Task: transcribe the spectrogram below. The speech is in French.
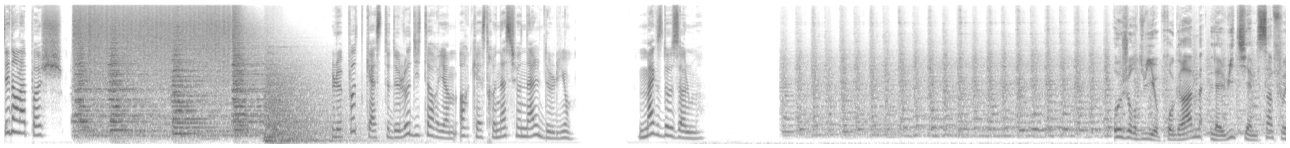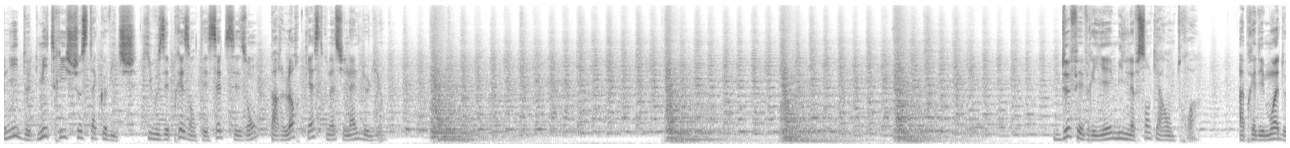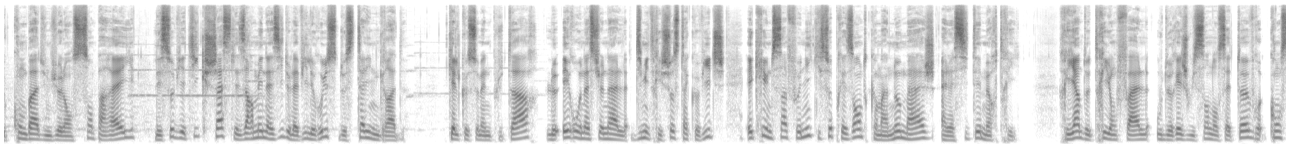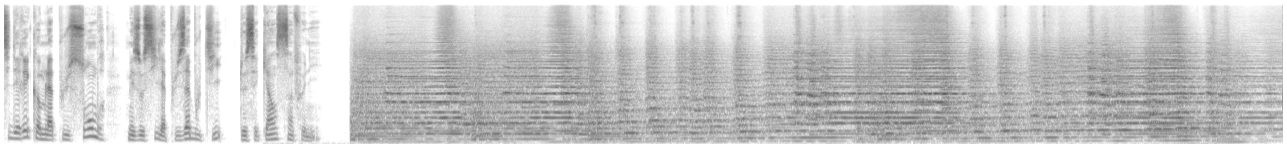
c'est dans la poche. Le podcast de l'Auditorium Orchestre National de Lyon. Max Dozolm. Aujourd'hui au programme, la 8e symphonie de Dmitri Shostakovich, qui vous est présentée cette saison par l'Orchestre national de Lyon. 2 février 1943. Après des mois de combats d'une violence sans pareille, les soviétiques chassent les armées nazies de la ville russe de Stalingrad. Quelques semaines plus tard, le héros national Dmitri Shostakovich écrit une symphonie qui se présente comme un hommage à la cité meurtrie. Rien de triomphal ou de réjouissant dans cette œuvre considérée comme la plus sombre mais aussi la plus aboutie de ces 15 symphonies.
